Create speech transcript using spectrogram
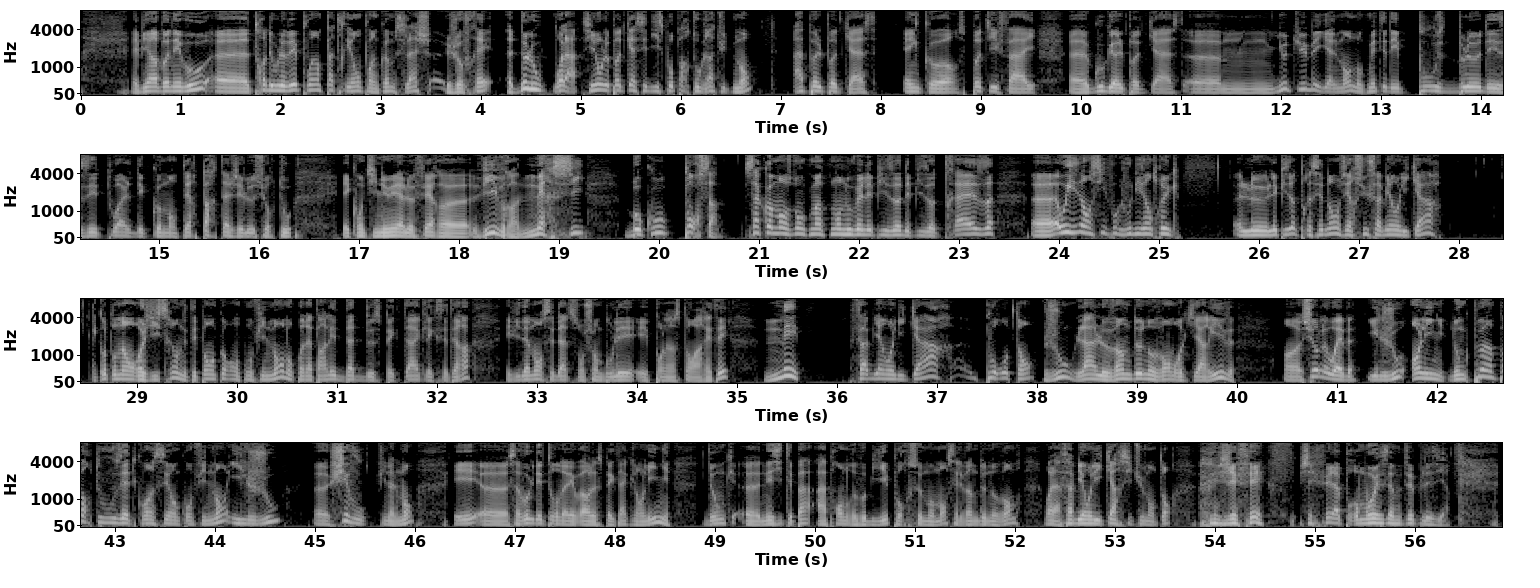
eh bien abonnez-vous euh, www.patreon.com slash Geoffrey. Voilà, sinon le podcast est dispo partout gratuitement, Apple Podcast, Encore, Spotify, euh, Google Podcast, euh, YouTube également. Donc mettez des pouces bleus, des étoiles, des commentaires, partagez-le surtout et continuez à le faire euh, vivre. Merci beaucoup pour ça. Ça commence donc maintenant, nouvel épisode, épisode 13. oui, non, si, il faut que je vous dise un truc. L'épisode précédent, j'ai reçu Fabien Olicard. Et quand on a enregistré, on n'était pas encore en confinement, donc on a parlé de dates de spectacle, etc. Évidemment, ces dates sont chamboulées et pour l'instant arrêtées. Mais Fabien Olicard, pour autant, joue là le 22 novembre qui arrive euh, sur le web. Il joue en ligne. Donc peu importe où vous êtes coincé en confinement, il joue euh, chez vous finalement. Et euh, ça vaut le détour d'aller voir le spectacle en ligne. Donc euh, n'hésitez pas à prendre vos billets pour ce moment. C'est le 22 novembre. Voilà Fabien Olicard si tu m'entends. J'ai fait j'ai fait la promo et ça me fait plaisir.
